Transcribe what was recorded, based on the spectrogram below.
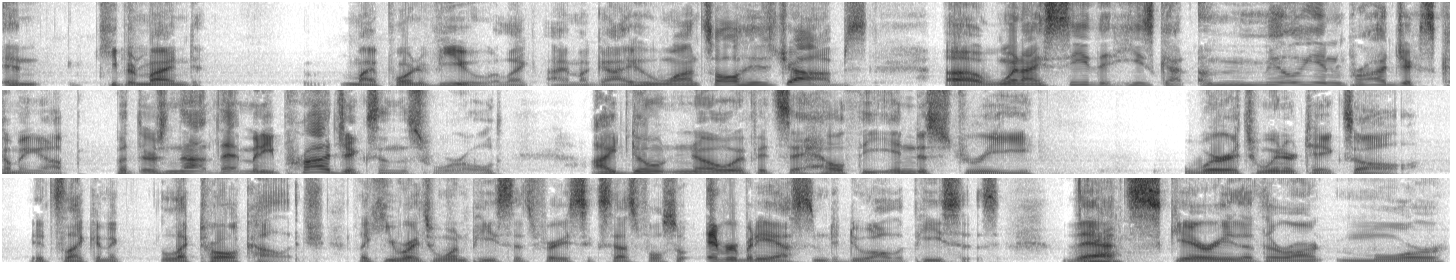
and keep in mind my point of view. Like I'm a guy who wants all his jobs. Uh, when I see that he's got a million projects coming up, but there's not that many projects in this world, I don't know if it's a healthy industry where it's winner takes all. It's like an electoral college. Like he writes one piece that's very successful, so everybody asks him to do all the pieces. That's scary that there aren't more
